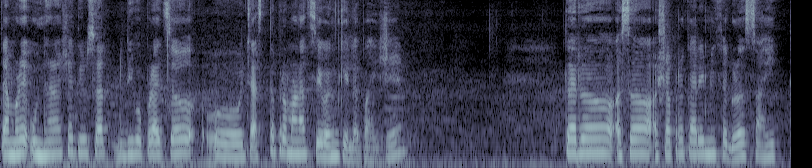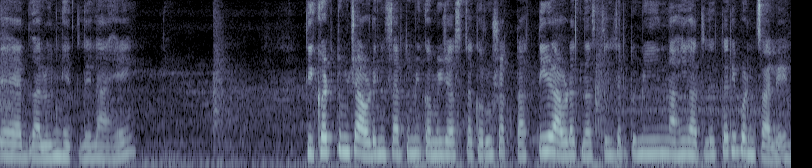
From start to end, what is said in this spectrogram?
त्यामुळे उन्हाळ्याच्या दिवसात दुधी भोपळ्याचं जास्त प्रमाणात सेवन केलं पाहिजे. तर असं अशा प्रकारे मी सगळं साहित्य यात घालून घेतलेलं आहे. तिखट तुमच्या आवडीनुसार तुम्ही कमी जास्त करू शकता. तीळ आवडत नसतील तर तुम्ही नाही घातले तरी पण चालेल.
